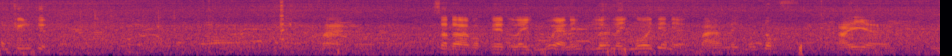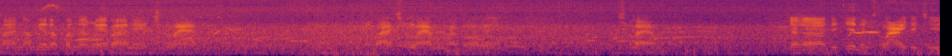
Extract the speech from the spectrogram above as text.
ធំជាងទៀតបាទសិតតែប្រភេទលេខ1អានេះលើសលេខ1ទៀតនេះបាទលេខ1ដុំហើយមិនមែនមានតែប៉ុណ្្នឹងទេបាទនេះឆ្លាមបាទឆ្លាមមកបងនេះឆ្លាមអញ្ចឹងទីទៀតនឹងឆ្លាយទៅជា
